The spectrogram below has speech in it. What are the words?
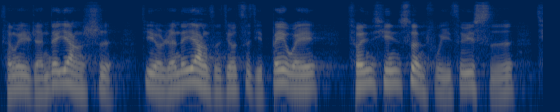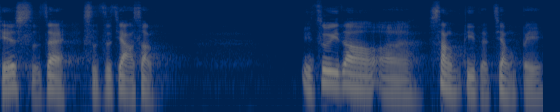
成为人的样式。既有人的样子，就自己卑微，存心顺服，以至于死，且死在十字架上。你注意到，呃，上帝的降卑，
